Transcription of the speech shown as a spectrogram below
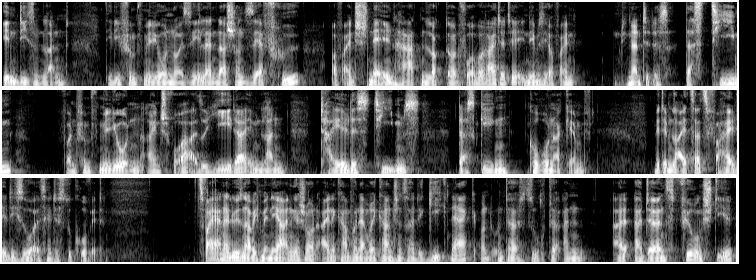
in diesem Land, die die fünf Millionen Neuseeländer schon sehr früh auf einen schnellen, harten Lockdown vorbereitete, indem sie auf ein, die nannte es, das Team von fünf Millionen einschwor, also jeder im Land Teil des Teams, das gegen Corona kämpft, mit dem Leitsatz, verhalte dich so, als hättest du Covid. Zwei Analysen habe ich mir näher angeschaut. Eine kam von der amerikanischen Seite Geeknack und untersuchte an Aderns Führungsstil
